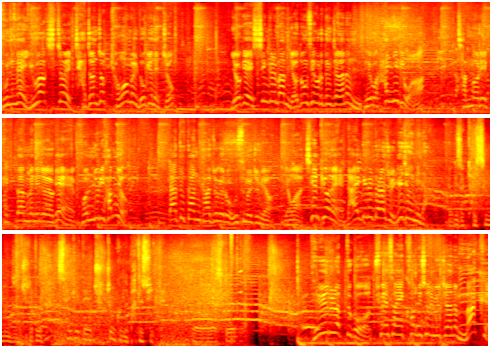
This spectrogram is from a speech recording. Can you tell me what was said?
본인의 유학 시절 자전적 경험을 녹여냈죠 여기에 싱글맘 여동생으로 등장하는 배우 한예리와 잔머리 백단 매니저 역의 권유리 합류. 따뜻한 가족애로 웃음을 주며 영화 챔피언에 날개를 달아줄 예정입니다. 여기서 결승만 진출해도 세계대회 출전권을 받을 수 있대. 대회를 앞두고 최상의 컨디션을 유지하는 마크.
